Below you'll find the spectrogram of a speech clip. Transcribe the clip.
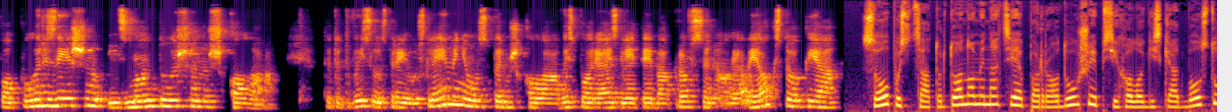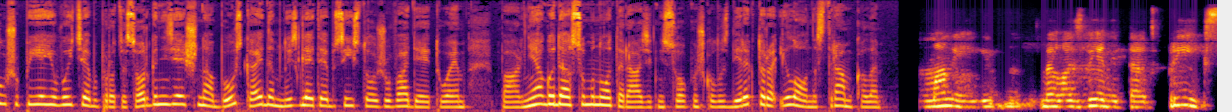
popularizēšanu, izmantošanu skolā. Tad visos trejos līmeņos, pirmskolā, vispārējā izglītībā, profesionālajā vai augstākajā, Solpus 4. nominācijā par rodūšu, psiholoģiski atbalstošu pieeju vicēbu procesu organizēšanā būs gaidām no izglītības īstožu vadētojiem. Pārņā godā sumanota Rāziknis Sokmuškolas direktora Ilona Stramkale. Manī vēl aizvien ir tāds prieks,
